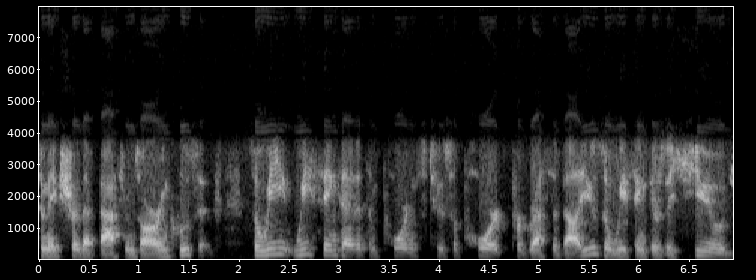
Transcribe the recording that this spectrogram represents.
to make sure that bathrooms are inclusive. So we, we think that it's important to support progressive values, and we think there's a huge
